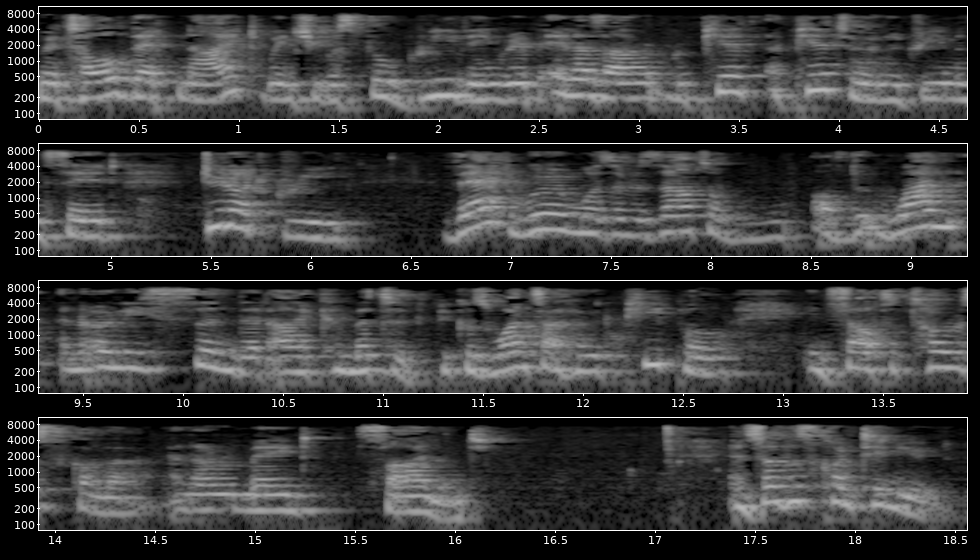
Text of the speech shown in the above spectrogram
We're told that night when she was still grieving, Reb Elazar appeared, appeared to her in a dream and said, do not grieve. That worm was a result of, of the one and only sin that I committed because once I heard people insult a Torah scholar and I remained silent. And so this continued.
